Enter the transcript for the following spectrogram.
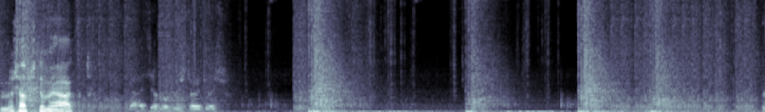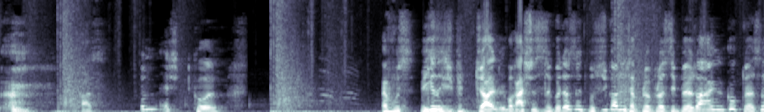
Ich hab's gemerkt. Der ist ja wirklich deutlich. Krass. Schon echt cool. Ja, wus- wie gesagt, ich bin total überrascht, dass es so gut aussieht. Wusste ich gar nicht. Ich habe nur bloß die Bilder angeguckt, weißt du?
